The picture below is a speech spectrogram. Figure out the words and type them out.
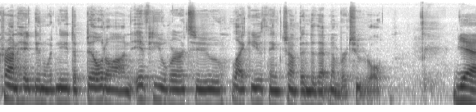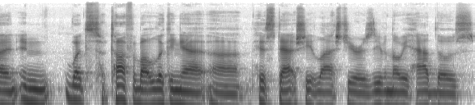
Karan Higdon would need to build on if he were to, like you think, jump into that number two role. Yeah, and, and what's tough about looking at uh, his stat sheet last year is even though he had those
